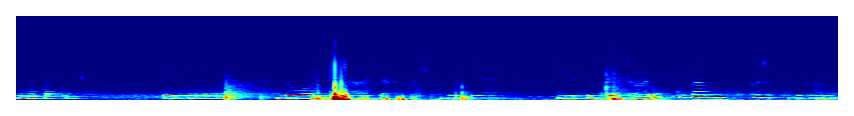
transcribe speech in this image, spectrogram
do takich tych, żeby było słychać jak coś mówię i jestem koło toalet i Wam pokażę jak to wygląda.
